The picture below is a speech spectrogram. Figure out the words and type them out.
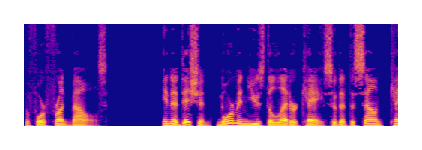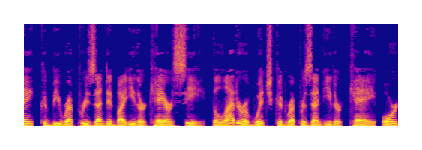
before front vowels. In addition, Norman used the letter k so that the sound, k, could be represented by either k or c, the latter of which could represent either, k, or,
